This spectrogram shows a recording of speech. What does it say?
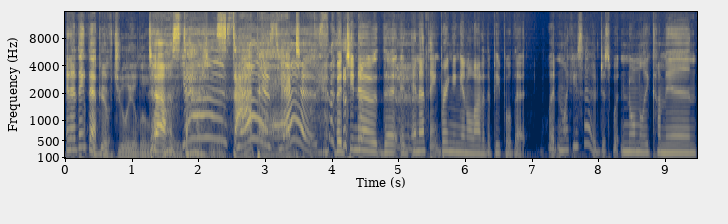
And I think that give Julie a little. Just- Yes. Stop yes. it. Yes. but you know the and, and I think bringing in a lot of the people that wouldn't, like you said, just wouldn't normally come in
